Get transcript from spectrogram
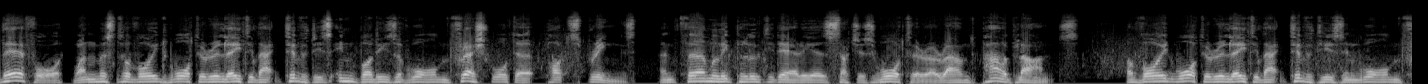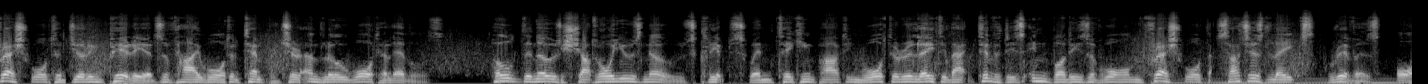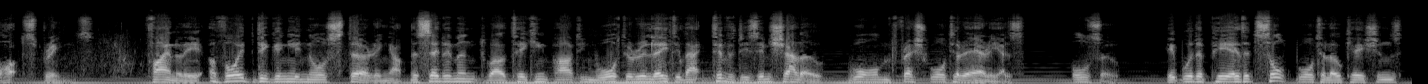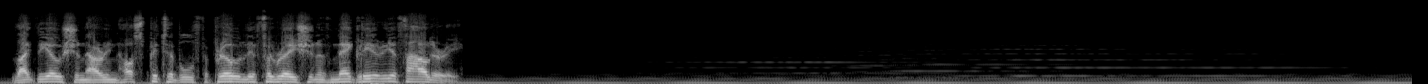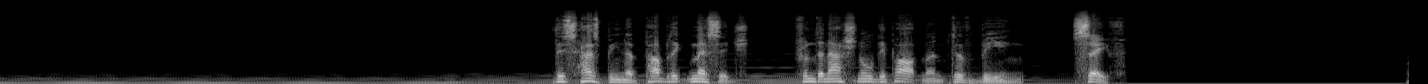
Therefore, one must avoid water-related activities in bodies of warm freshwater, hot springs, and thermally polluted areas such as water around power plants. Avoid water-related activities in warm freshwater during periods of high water temperature and low water levels. Hold the nose shut or use nose clips when taking part in water-related activities in bodies of warm freshwater such as lakes, rivers, or hot springs. Finally, avoid digging in or stirring up the sediment while taking part in water-related activities in shallow, warm freshwater areas. Also, it would appear that saltwater locations, like the ocean are inhospitable for proliferation of Naegleria fowleri. This has been a public message from the National Department of Being Safe.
